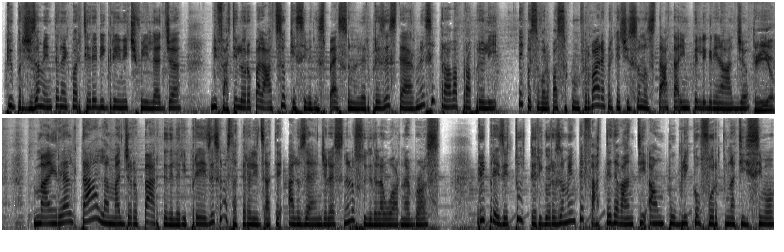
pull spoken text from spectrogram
più precisamente nel quartiere di Greenwich Village. Difatti il loro palazzo, che si vede spesso nelle riprese esterne, si trova proprio lì e questo ve lo posso confermare perché ci sono stata in pellegrinaggio. Che io. Ma in realtà la maggior parte delle riprese sono state realizzate a Los Angeles, nello studio della Warner Bros. Riprese tutte rigorosamente fatte davanti a un pubblico fortunatissimo.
